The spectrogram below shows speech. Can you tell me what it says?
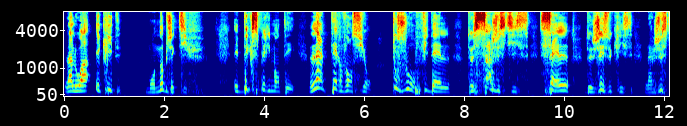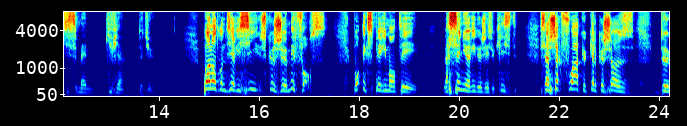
la loi écrite. Mon objectif est d'expérimenter l'intervention toujours fidèle de sa justice, celle de Jésus-Christ, la justice même qui vient de Dieu. Paul est en train de dire ici que je m'efforce pour expérimenter la seigneurie de Jésus-Christ. C'est à chaque fois que quelque chose de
